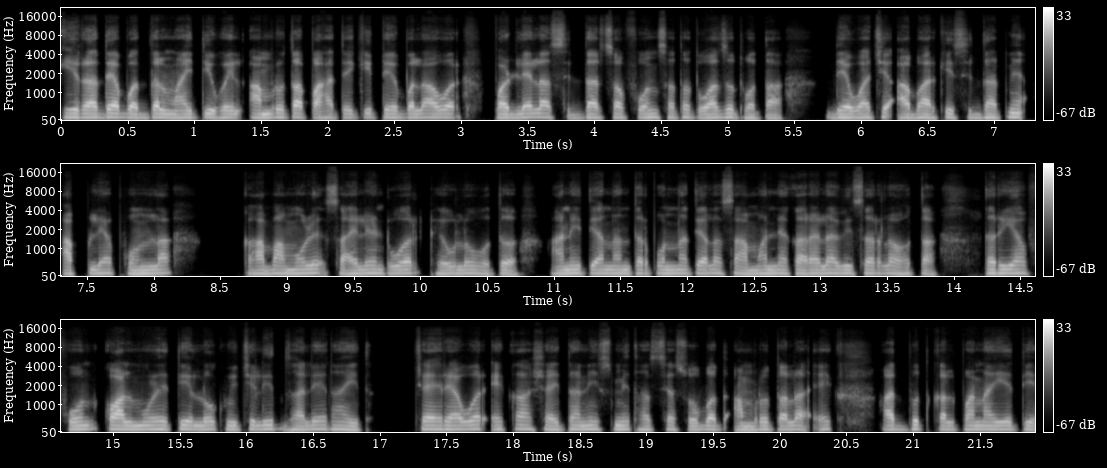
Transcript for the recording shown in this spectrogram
इराद्याबद्दल माहिती होईल. अमृता पाहते की टेबलावर पडलेला सिद्धार्थचा फोन सतत वाजत होता. देवाचे आभार की सिद्धार्थने आपल्या फोनला कामामुळे सायलेंटवर ठेवलं होतं आणि त्यानंतर पुन्हा त्याला सामान्य करायला विसरला होता. तर या फोन कॉलमुळे ते लोक विचलित झाले नाहीत. चेहऱ्यावर एका शैतानी स्मित हास्यासोबत अमृताला एक अद्भुत कल्पना येते.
